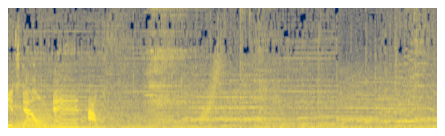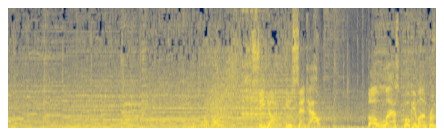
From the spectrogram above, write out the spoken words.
It's down and out. Seedot is sent out. The last Pokemon from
